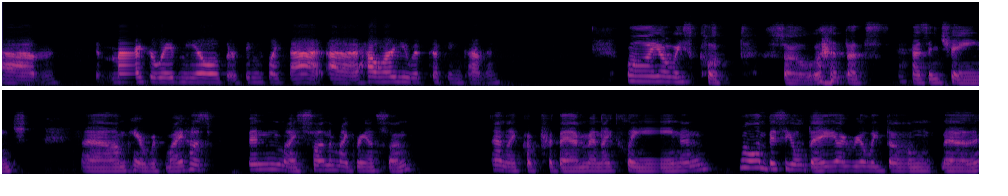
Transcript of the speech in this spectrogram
um, microwave meals or things like that. Uh, how are you with cooking, Carmen? Well, I always cooked, so that hasn't changed. Uh, I'm here with my husband, my son, and my grandson. And I cook for them and I clean. And well, I'm busy all day. I really don't uh,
